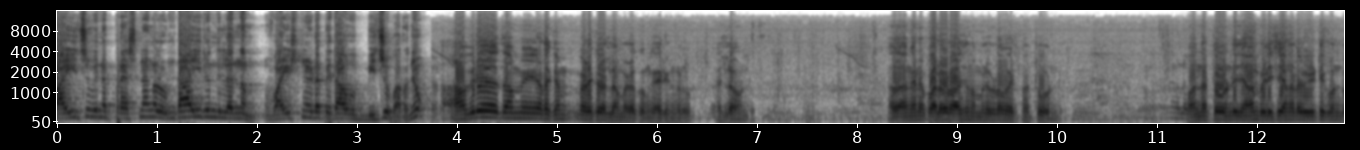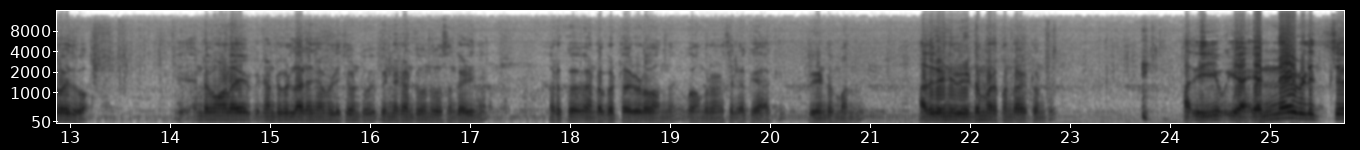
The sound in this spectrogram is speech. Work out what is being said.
ബൈജുവിന് പ്രശ്നങ്ങൾ ഉണ്ടായിരുന്നില്ലെന്നും വൈഷ്ണയുടെ പിതാവ് ബിജു പറഞ്ഞു. അവർ തമ്മിൽ ഇടക്കം എല്ലാം വഴക്കും കാര്യങ്ങളും എല്ലാം ഉണ്ട്. അതങ്ങനെ പല പ്രാവശ്യം നമ്മളിവിടെ വരുന്നിട്ടുമുണ്ട് വന്നിട്ടുമുണ്ട് ഞാൻ വിളിച്ച് ഞങ്ങളുടെ വീട്ടിൽ കൊണ്ടുപോയതുവാണ് എന്റെ മോളെ രണ്ട് പിള്ളേരെ ഞാൻ വിളിച്ചുകൊണ്ട് പോയി. പിന്നെ രണ്ട് മൂന്ന് ദിവസം കഴിഞ്ഞ് അവർക്ക് വേണ്ടപ്പെട്ടവരിവിടെ വന്ന് കോംപ്രമൈസിലൊക്കെ ആക്കി വീണ്ടും വന്ന്. അത് കഴിഞ്ഞ് വീണ്ടും വഴക്കുണ്ടായിട്ടുണ്ട്. അത് ഈ എന്നെ വിളിച്ച്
